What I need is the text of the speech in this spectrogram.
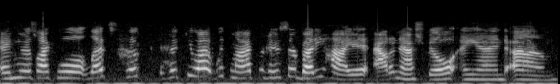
And he was like, well, let's hook, hook you up with my producer, Buddy Hyatt, out of Nashville. And, um,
